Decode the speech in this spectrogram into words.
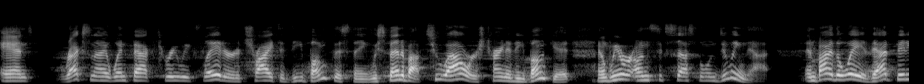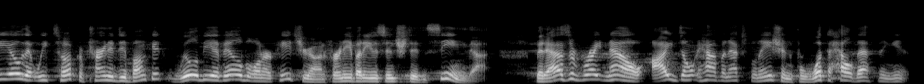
And Rex and I went back three weeks later to try to debunk this thing. We spent about two hours trying to debunk it, and we were unsuccessful in doing that. And by the way, that video that we took of trying to debunk it will be available on our Patreon for anybody who's interested in seeing that. But as of right now, I don't have an explanation for what the hell that thing is.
